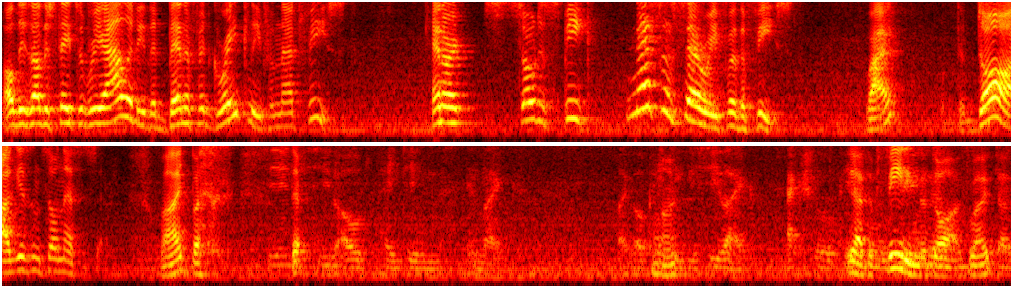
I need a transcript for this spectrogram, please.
all these other states of reality that benefit greatly from that feast and are, so to speak, necessary for the feast. Right? The dog isn't so necessary. Right? But. See, you see the old paintings in like, like old paintings, right. you see like actual yeah the feeding the dog right dog,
